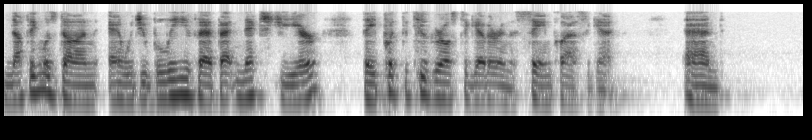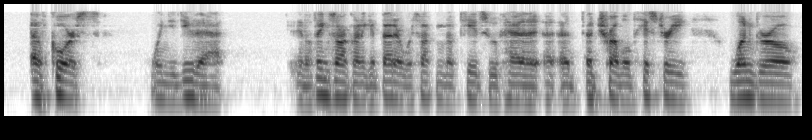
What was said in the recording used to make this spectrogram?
nothing was done. And would you believe that that next year they put the two girls together in the same class again? And of course, when you do that, you know things aren't going to get better. We're talking about kids who've had a, a, a troubled history. One girl,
